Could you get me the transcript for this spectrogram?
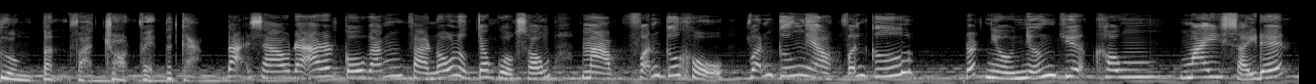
tường tận và trọn vẹn tất cả. Tại sao đã rất cố gắng và nỗ lực trong cuộc sống mà vẫn cứ khổ vẫn cứ nghèo vẫn cứ rất nhiều những chuyện không may xảy đến?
